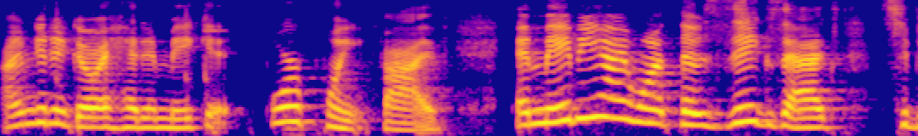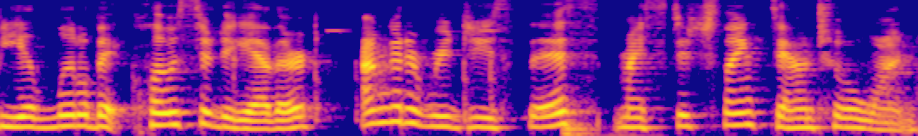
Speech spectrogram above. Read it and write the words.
I'm going to go ahead and make it 4.5. And maybe I want those zigzags to be a little bit closer together. I'm going to reduce this, my stitch length, down to a 1.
